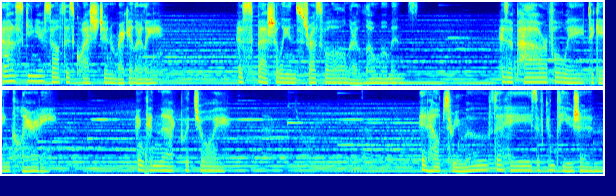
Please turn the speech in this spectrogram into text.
Asking yourself this question regularly especially in stressful or low moments, is a powerful way to gain clarity and connect with joy. It helps remove the haze of confusion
